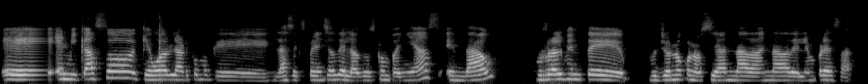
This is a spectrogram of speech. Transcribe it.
Eh, en mi caso, que voy a hablar como que las experiencias de las dos compañías, en DAO, pues realmente pues yo no conocía nada, nada de la empresa.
